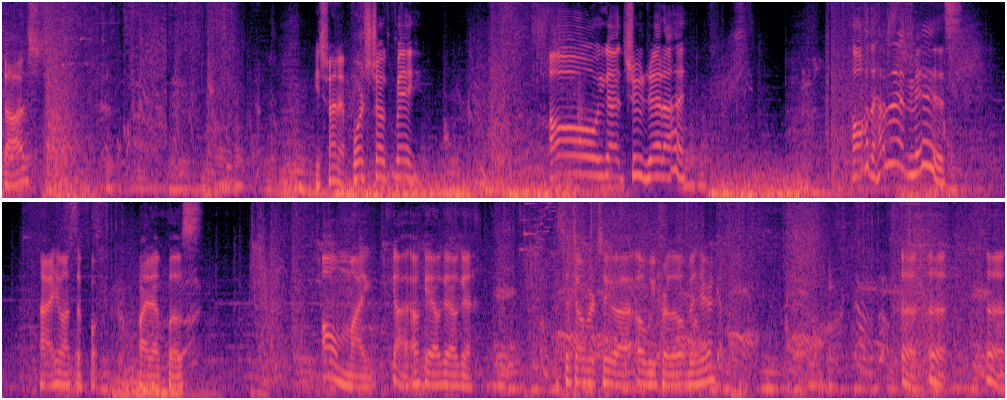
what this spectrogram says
Dodge. He's trying to force choke me. Oh, he got true Jedi. Oh, how did that miss? All right, he wants to fight up close. Oh my god. Okay, okay, okay. Switch over to uh, Obi for a little bit here. Uh, uh, uh,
